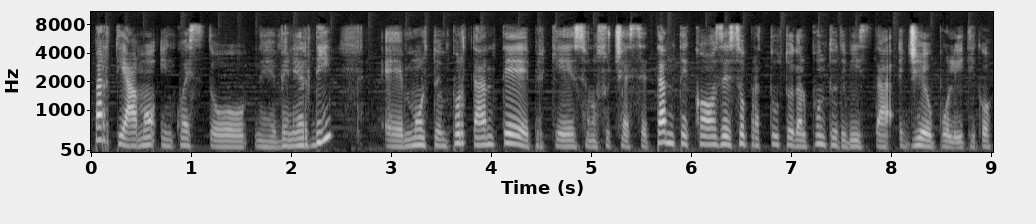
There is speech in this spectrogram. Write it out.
partiamo in questo eh, venerdì è molto importante perché sono successe tante cose, soprattutto dal punto di vista geopolitico.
